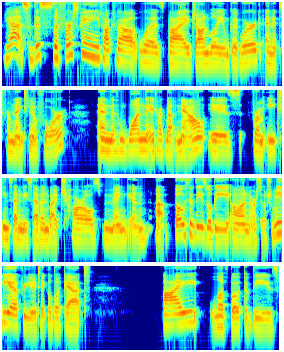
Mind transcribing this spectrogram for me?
Yeah, so this the first painting you talked about was by John William Godward and it's from 1904. And the one that you're talking about now is from 1877 by Charles Mengin. Uh, both of these will be on our social media for you to take a look at. I love both of these.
